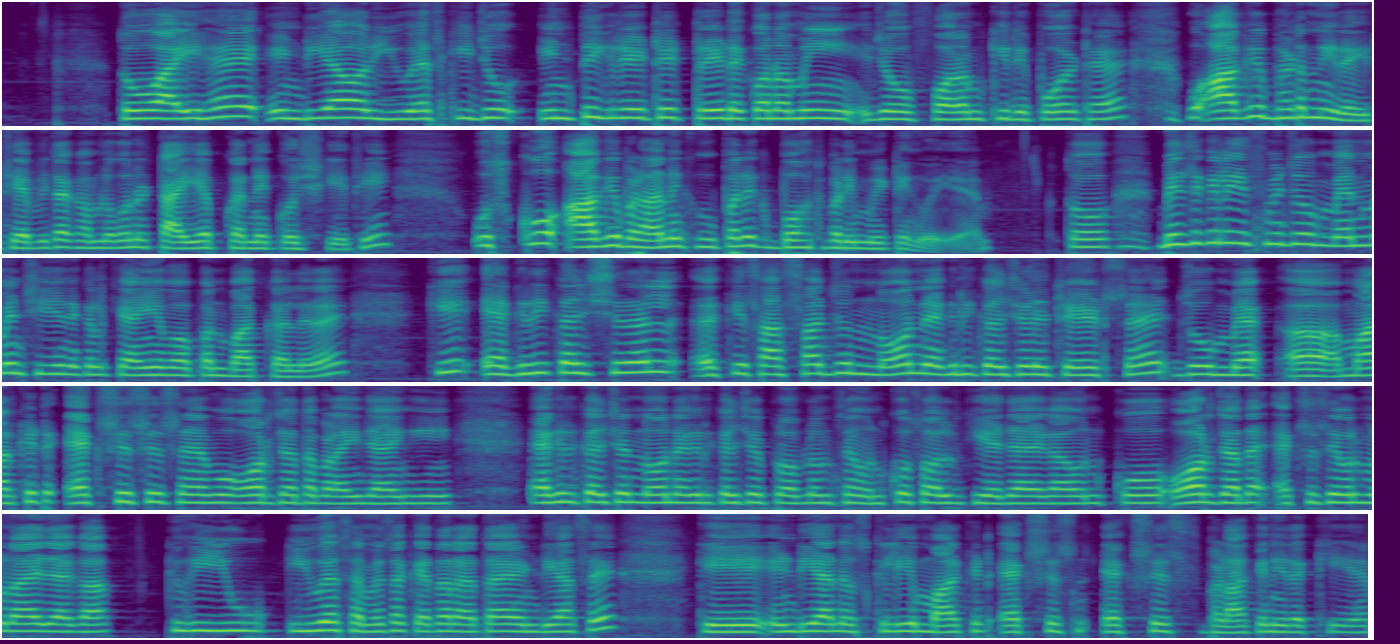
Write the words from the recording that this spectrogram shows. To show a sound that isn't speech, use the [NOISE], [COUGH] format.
तो आई है इंडिया और यूएस की जो इंटीग्रेटेड ट्रेड इकोनॉमी जो फॉरम की रिपोर्ट है, वो आगे बढ़ नहीं रही थी। अभी तक हम लोगों ने टाई अप करने की कोशिश की थी। उसको आगे बढ़ाने के ऊपर एक बहुत बड़ी मीटिंग हुई है। तो बेसिकली इसमें जो मेन मेन चीज़ें निकल के आई हैं, वो अपन बात कर ले रहे हैं। कि एग्रीकल्चरल के साथ साथ जो नॉन एग्रीकल्चरल ट्रेड्स हैं, जो मार्केट एक्सेसेस हैं, वो और ज़्यादा बढ़ाई जाएँगी। एग्रीकल्चर नॉन एग्रीकल्चर प्रॉब्लम्स हैं, उनको सॉल्व किया जाएगा, उनको और ज़्यादा एक्सेसिबल बनाया जाएगा। क्योंकि यू यूएस हमेशा कहता रहता है इंडिया से कि इंडिया ने उसके लिए मार्केट एक्सेस एक्सेस बढ़ा के नहीं रखी है।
